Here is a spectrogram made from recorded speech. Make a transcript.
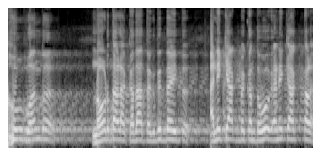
ಅವು ಬಂದು ನೋಡ್ತಾಳೆ, ಕದ ತೆಗ್ದಿದ್ದಾಯ್ತು. ಅಣಿಕೆ ಹಾಕ್ಬೇಕಂತ ಹೋಗಿ ಅಣಿಕೆ ಹಾಕ್ತಾಳೆ.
